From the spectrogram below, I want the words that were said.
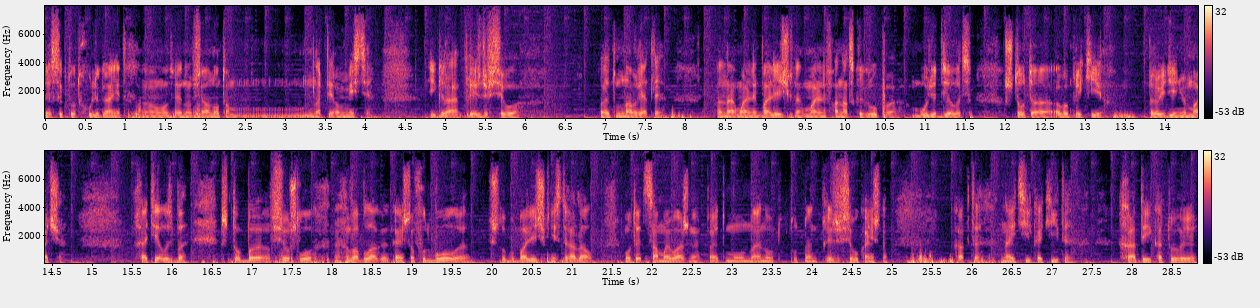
Если кто-то хулиганит, вот, я думаю, все равно там на первом месте игра прежде всего. Поэтому навряд ли нормальный болельщик, нормальная фанатская группа будет делать что-то вопреки проведению матча. Хотелось бы, чтобы все шло во благо, конечно, футбола, чтобы болельщик не страдал. Вот это самое важное. Поэтому, наверное, вот тут, наверное, прежде всего, конечно, как-то найти какие-то ходы, которые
